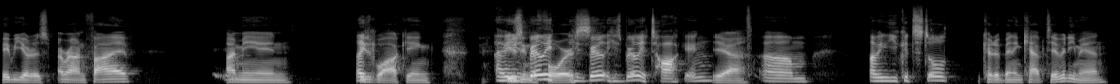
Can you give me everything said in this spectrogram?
Baby Yoda's around 5. I mean, he's walking. I mean, using he's the barely Force. he's barely he's barely talking. Yeah. Um, I mean, you could still He could have been in captivity, man.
